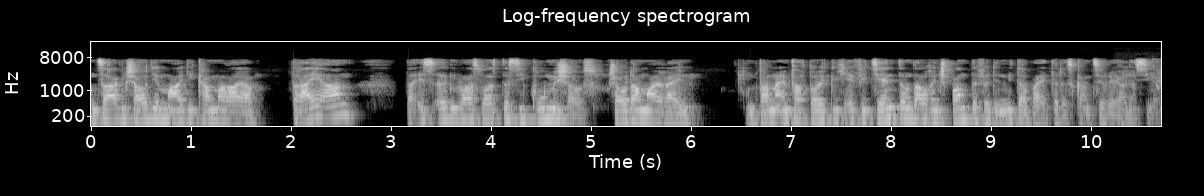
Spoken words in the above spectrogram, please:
und sagen, schau dir mal die Kamera 3 an, da ist irgendwas, was, das sieht komisch aus. Schau da mal rein und dann einfach deutlich effizienter und auch entspannter für den Mitarbeiter das Ganze realisieren.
